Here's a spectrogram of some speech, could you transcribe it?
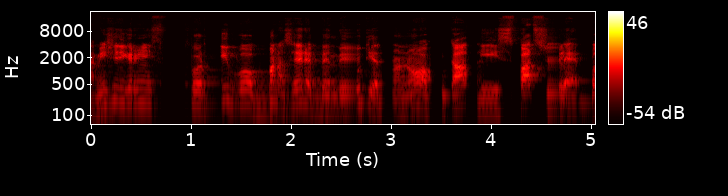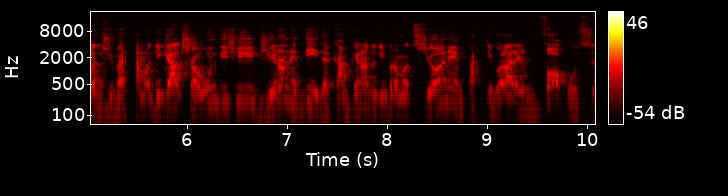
Amici di Cronista Sportivo, buonasera e benvenuti ad una nuova puntata di Spazio Club. Oggi parliamo di calcio a 11, girone D del campionato di promozione, in particolare un focus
